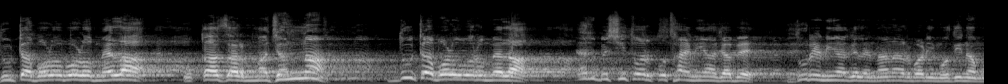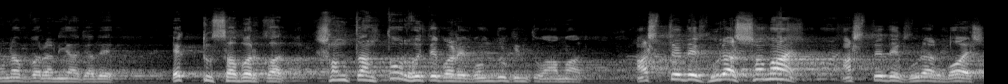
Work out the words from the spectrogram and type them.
দুটা বড় বড় মেলা ওকাজ আর মাজান্না। দুটা বড় বড় মেলা। এর বেশি তো আর কোথায় নিয়ে যাবে? দূরে নিয়ে গেলে নানার বাড়ি, মদিনা মুনাব্বারা নিয়ে যাবে। একটু সবর কর। সন্তান তোর হইতে পারে, বন্ধু কিন্তু আমার। আসতে দে ঘুরার সময়, আসতে দে ঘুরার বয়স।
